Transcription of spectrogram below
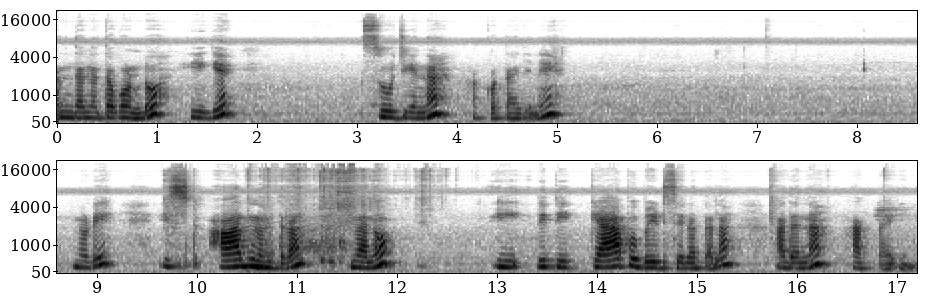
ಒಂದನ್ನು ತಗೊಂಡು ಹೀಗೆ ಸೂಜಿಯನ್ನು ಹಾಕ್ಕೋತಾ ಇದ್ದೀನಿ. ನೋಡಿ, ಇಷ್ಟು ಆದ ನಂತರ ನಾನು ಈ ರೀತಿ ಕ್ಯಾಪ್ ಬೀಡ್ಸ್ ಇರತ್ತಲ್ಲ, ಅದನ್ನು ಹಾಕ್ತಾಯಿದ್ದೀನಿ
